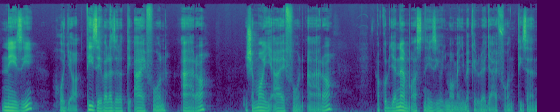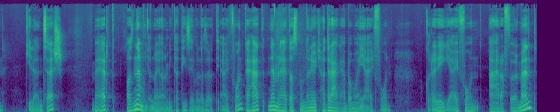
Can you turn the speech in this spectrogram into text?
nézi, hogy a 10 évvel ezelőtti iPhone ára és a mai iPhone ára, akkor ugye nem azt nézi, hogy ma mennyibe kerül egy iPhone 19-es, mert az nem ugyanolyan, mint a 10 évvel ezelőtti iPhone, tehát nem lehet azt mondani, hogy ha drágább a mai iPhone, akkor a régi iPhone ára fölment,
